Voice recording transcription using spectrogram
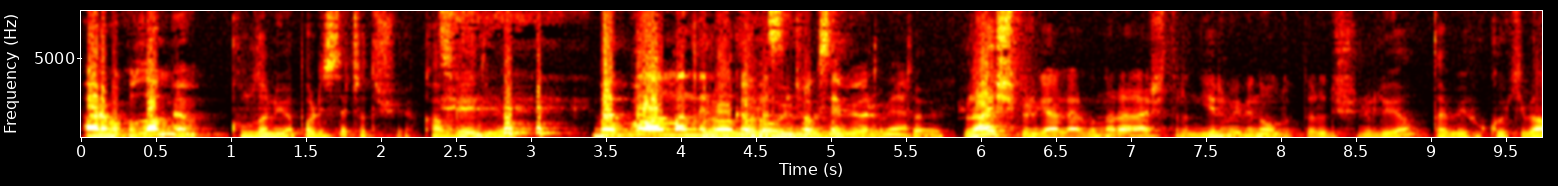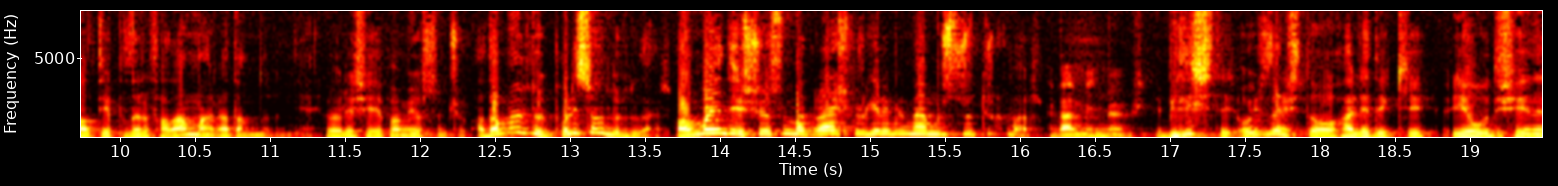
Araba kullanmıyor mu? Kullanıyor polisle çatışıyor. Kavga ediyor. Bak bu Almanların kafasını uymuyor. çok seviyorum Tabii, ya. Tabii. Reichsbürgerler bunları araştırın. 20 bin oldukları düşünülüyor. Tabii hukuki bir altyapıları falan var adamların yani. Öyle şey yapamıyorsun çok. Adam öldürdü. Polis öldürdüler. Almanya'da yaşıyorsun bak Reichsbürger'i bilmem bir sürü Türk var. Ben bilmiyorum işte. E bil işte. O yüzden işte o Hale'deki Yahudi şeyine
